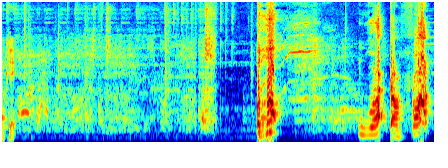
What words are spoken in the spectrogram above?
Okay. What the fuck?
